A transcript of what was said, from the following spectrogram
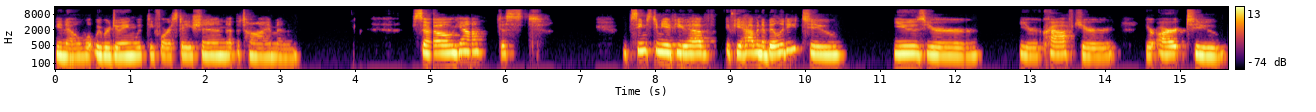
you know what we were doing with deforestation at the time and so yeah just it seems to me if you have if you have an ability to use your your craft your your art to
